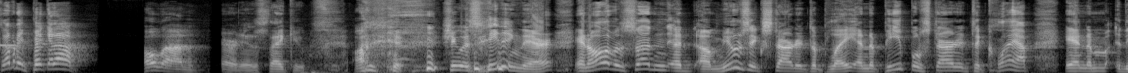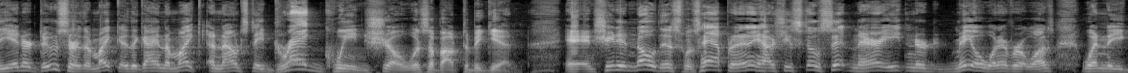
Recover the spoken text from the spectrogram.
somebody pick it up. Hold on. There it is. Thank you. She was eating there, and all of a sudden, a, uh, music started to play, and the people started to clap. And the, the introducer, the mic, the guy in the mic, announced a drag queen show was about to begin. And she didn't know this was happening. Anyhow, she's still sitting there eating her meal, whatever it was, when the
